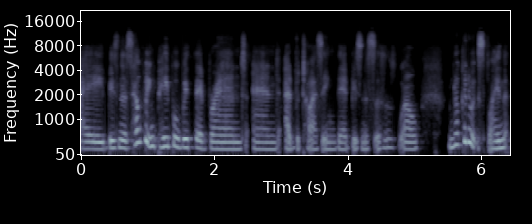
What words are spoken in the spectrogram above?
a business helping people with their brand and advertising their businesses as well. I'm not going to explain that.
